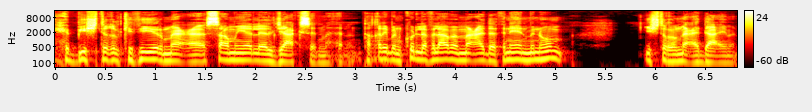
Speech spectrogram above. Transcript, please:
يحب يشتغل كثير مع سامويل ال جاكسون مثلا. تقريبا كل أفلامه ما عدا اثنين منهم يشتغل معه دائما.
